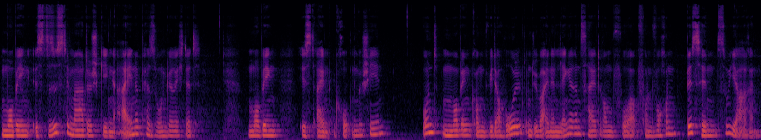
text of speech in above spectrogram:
Mobbing ist systematisch gegen eine Person gerichtet. Mobbing ist ein Gruppengeschehen. Und Mobbing kommt wiederholt und über einen längeren Zeitraum vor, von Wochen bis hin zu Jahren.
